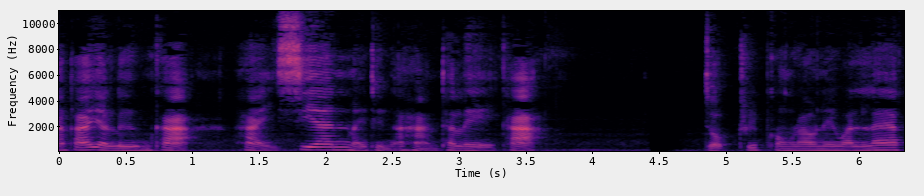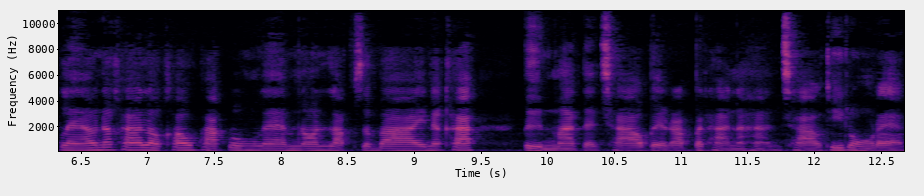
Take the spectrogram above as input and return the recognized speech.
นะคะ อย่าลืมค่ะไห่เซียนหมายถึงอาหารทะเลค่ะ จบทริปของเราในวันแรกแล้วนะคะ เราเข้าพักโรงแรมนอนหลับสบายนะคะ ตื่นมาแต่เช้าไปรับประทานอาหารเช้าที่โรงแรม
